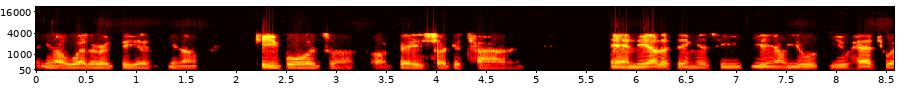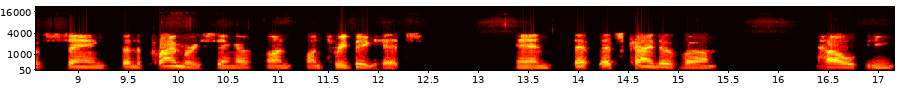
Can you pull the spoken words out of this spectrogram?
You know, whether it be a you know keyboards or, or bass or guitar. And the other thing is he, you know, you you had to have sang been the primary singer on on three big hits, and that that's kind of um, how he,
